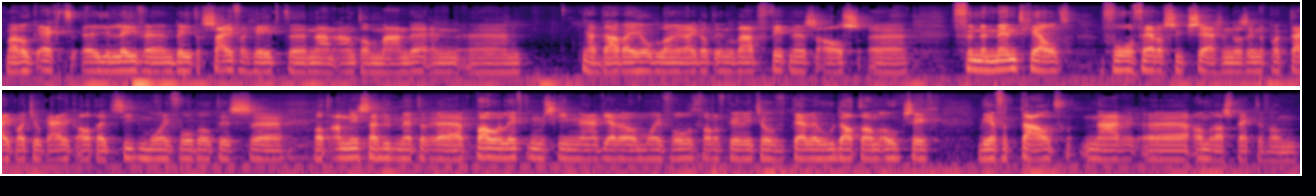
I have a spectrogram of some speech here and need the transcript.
maar ook echt je leven een beter cijfer geeft na een aantal maanden. En ehm, ja, daarbij heel belangrijk dat inderdaad fitness als fundament geldt voor verder succes. En dat is in de praktijk wat je ook eigenlijk altijd ziet. Een mooi voorbeeld is wat Anissa doet met haar powerlifting. Misschien heb jij er al een mooi voorbeeld van of kun je er iets over vertellen hoe dat dan ook zich weer vertaalt naar andere aspecten van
